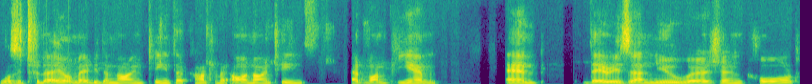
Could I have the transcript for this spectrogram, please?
Was it today or maybe the 19th? I can't remember. Oh, 19th at 1 p.m. And there is a new version called,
